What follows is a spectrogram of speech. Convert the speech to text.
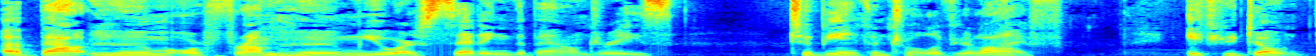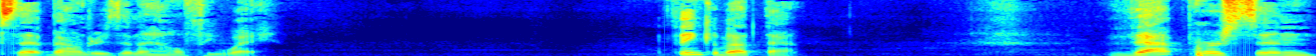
about whom or from whom you are setting the boundaries to be in control of your life if you don't set boundaries in a healthy way. Think about that that person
